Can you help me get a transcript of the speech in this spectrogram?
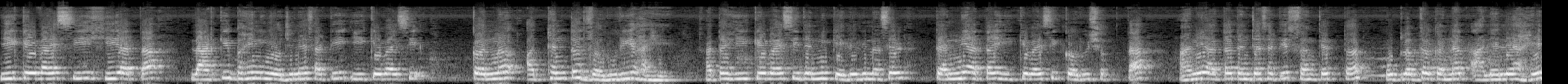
ई केवायसी ही आता लाडकी बहीण योजनेसाठी ई केवायसी करणं अत्यंत जरुरी आहे. आता ही केवायसी ज्यांनी केलेली नसेल त्यांनी आता ई केवायसी करू शकता आणि आता त्यांच्यासाठी संकेतस्थळ उपलब्ध करण्यात आलेले आहे.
